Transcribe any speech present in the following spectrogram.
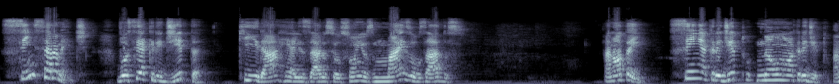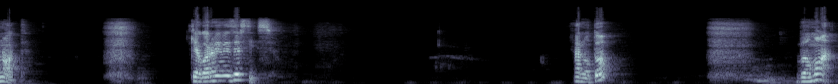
Sinceramente, você acredita que irá realizar os seus sonhos mais ousados? Anota aí. Sim, acredito. Não, não acredito. Anota. Que agora vem o exercício. Anotou? Vamos lá.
